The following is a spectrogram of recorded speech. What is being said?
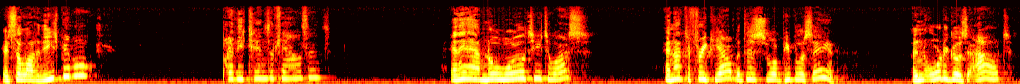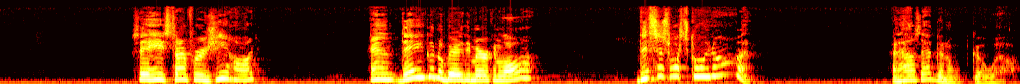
It's a lot of these people by the tens of thousands. And they have no loyalty to us. And not to freak you out, but this is what people are saying. An order goes out, say, hey, it's time for a jihad, and they ain't going to obey the American law. This is what's going on. And how's that going to go well?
